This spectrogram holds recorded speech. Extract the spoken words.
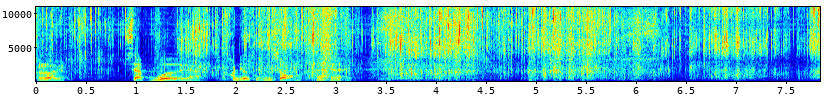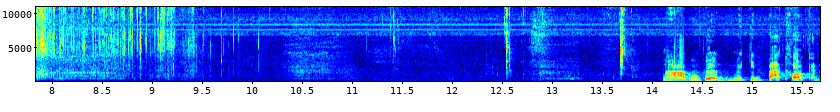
อร่อยแซ่บเวอร์นะครับข้าวเหนียวถุงสอง มาครับเพื่อนๆมากินปลาทอดกัน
